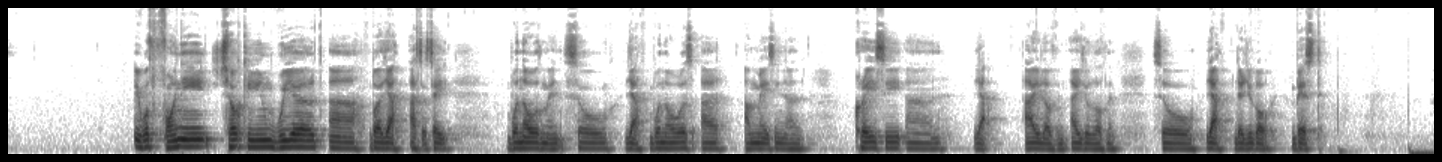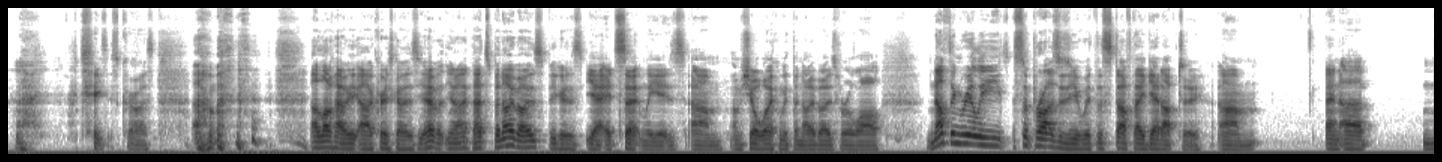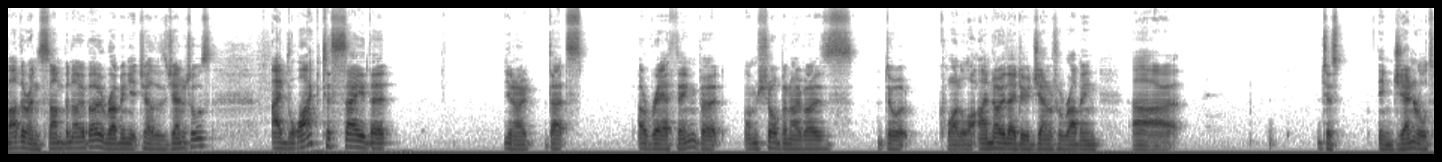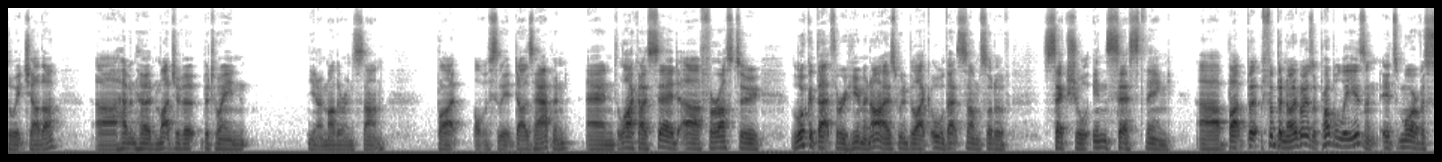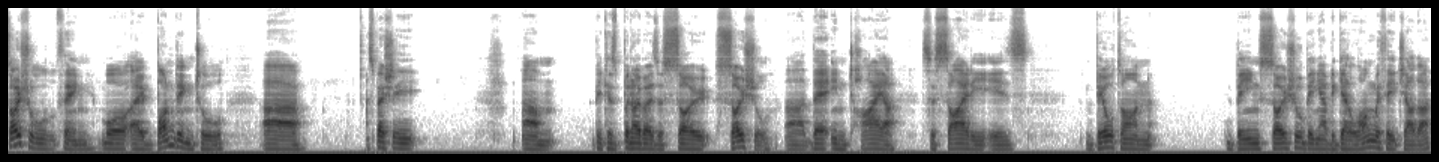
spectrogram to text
it was funny, shocking, weird, uh, but yeah, as I say, bonobos, man. So yeah, bonobos are amazing and crazy, and yeah, I love them. I do love them. So yeah, there you go, best. Jesus Christ. Um, I love how he, uh, Chris goes, yeah, but you know, that's bonobos because, yeah, it certainly is. Um, I'm sure working with bonobos for a while, nothing really surprises you with the stuff they get up to. Um, and uh, mother and son bonobo rubbing each other's genitals. I'd like to say that, you know, that's a rare thing, but I'm sure bonobos do it quite a lot. I know they do genital rubbing uh, just in general to each other. Uh, haven't heard much of it between, you know, mother and son, but obviously it does happen. And like I said, uh, for us to look at that through human eyes, we'd be like, oh, that's some sort of sexual incest thing. Uh, but but for bonobos, it probably isn't. It's more of a social thing, more a bonding tool, uh, especially um, because bonobos are so social. Uh, their entire society is built on being social, being able to get along with each other,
